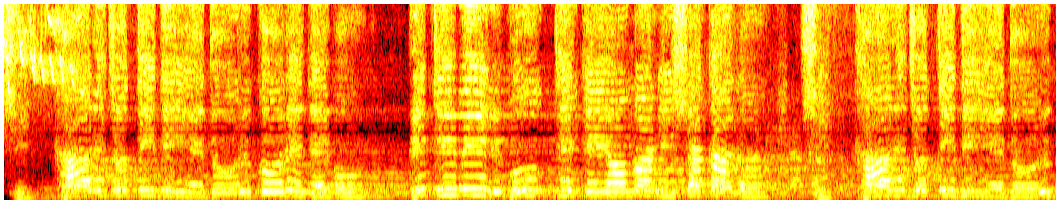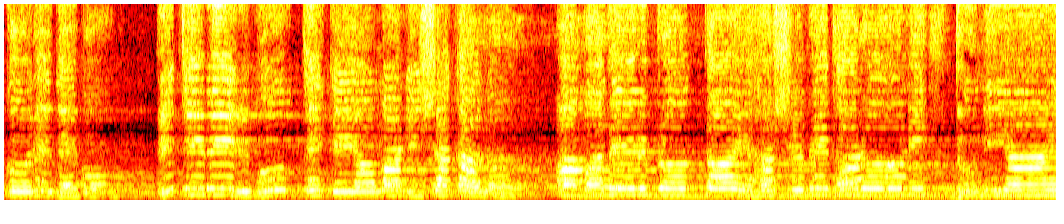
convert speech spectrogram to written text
শিক্ষার জ্যোতি দিয়ে দূর করে দেব। পৃথিবীর বুক থেকে অমানিসা কালো। শিক্ষার জ্যোতি দিয়ে দূর করে দেব। পৃথিবীর বুক থেকে অমানিসা কালো। আমাদের প্রত্যয় হাসবে ধরণী। দুনিয়ায়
